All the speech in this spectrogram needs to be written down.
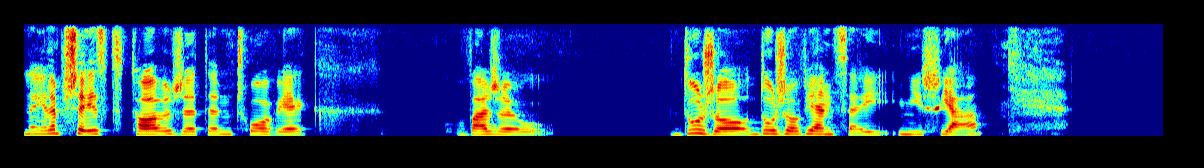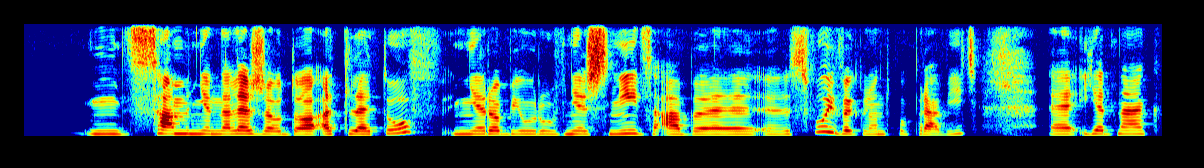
Najlepsze jest to, że ten człowiek ważył dużo, dużo więcej niż ja sam nie należał do atletów, nie robił również nic, aby y, swój wygląd poprawić. E, jednak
